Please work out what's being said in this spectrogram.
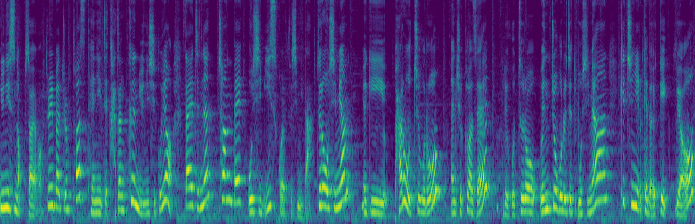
유닛은 없어요. 3 bedroom plus den이 이제 가장 큰 유닛이고요. 사이즈는 1152 square foot입니다. 들어오시면 여기 바로 우측으로 entry closet 그리고 들어 왼쪽으로 이제 보시면 kitchen이 이렇게 넓게 있고요.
